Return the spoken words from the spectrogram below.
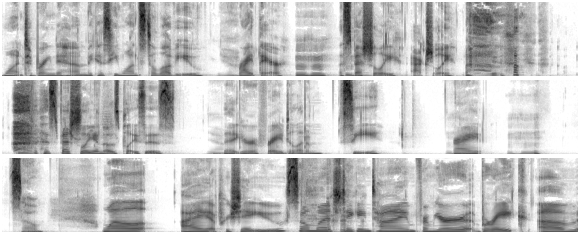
want to bring to him because he wants to love you yeah. right there, mm-hmm. especially mm-hmm. actually, yeah. especially in those places yeah. that you're afraid to let him see. Mm-hmm. Right. Mm-hmm. So, well, I appreciate you so much taking time from your break um,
